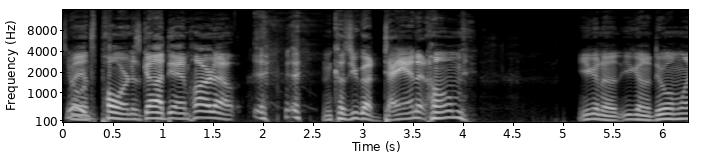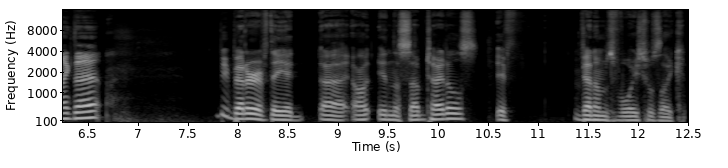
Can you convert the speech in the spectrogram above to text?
This You know man's pouring his goddamn heart out. and because you got Dan at home, you gonna you gonna do him like that? It'd be better if they had uh, in the subtitles if Venom's voice was like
